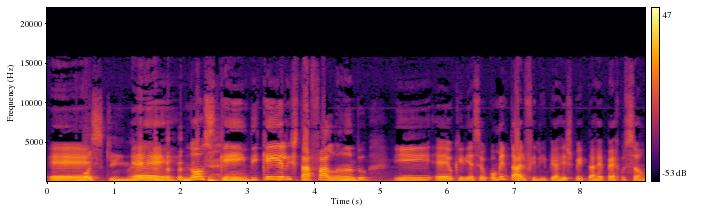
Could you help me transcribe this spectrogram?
É, nós quem, né? É, nós quem, de quem ele está falando. E é, eu queria seu comentário, Felipe, a respeito da repercussão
